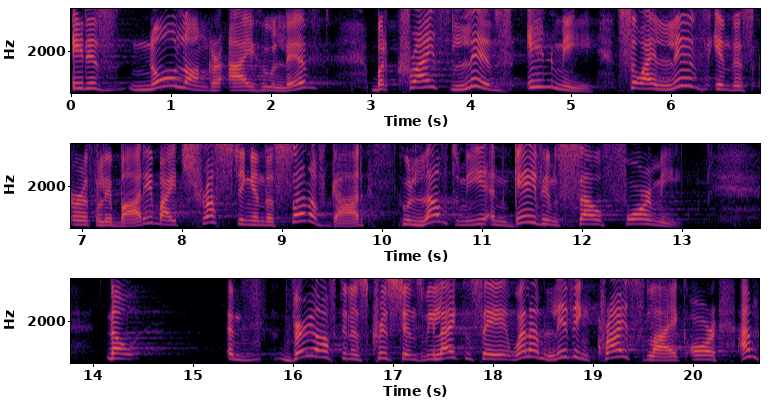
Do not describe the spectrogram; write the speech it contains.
It is no longer I who lived, but Christ lives in me. So I live in this earthly body by trusting in the Son of God who loved me and gave himself for me. Now, and very often as Christians, we like to say, well, I'm living Christ like, or I'm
